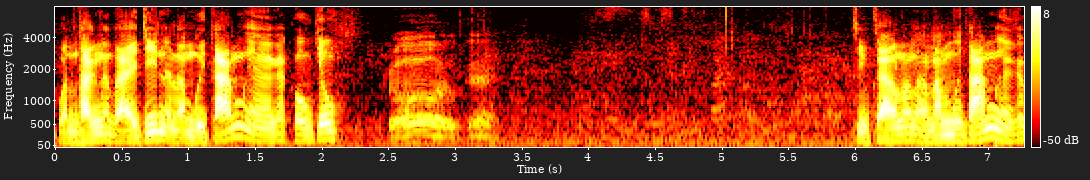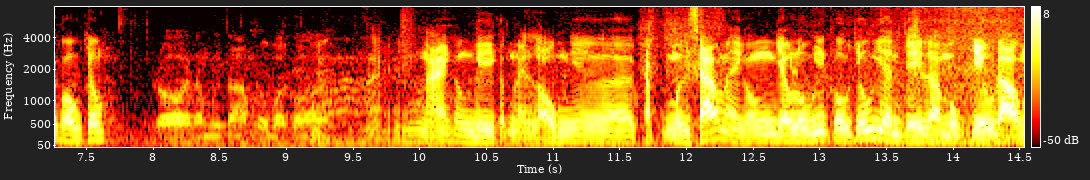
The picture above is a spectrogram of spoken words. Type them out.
Hoành thân nó tại chiếc này là 18 nha các cô chú. rồi ok Chiều cao nó là 58 nha các cô chú. rồi 58 luôn bà con. Nãy- Nãy con ghi cặp này lộn với ờ, cặp 16 này con giao lưu với cô chú với anh chị là 1 triệu đồng.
